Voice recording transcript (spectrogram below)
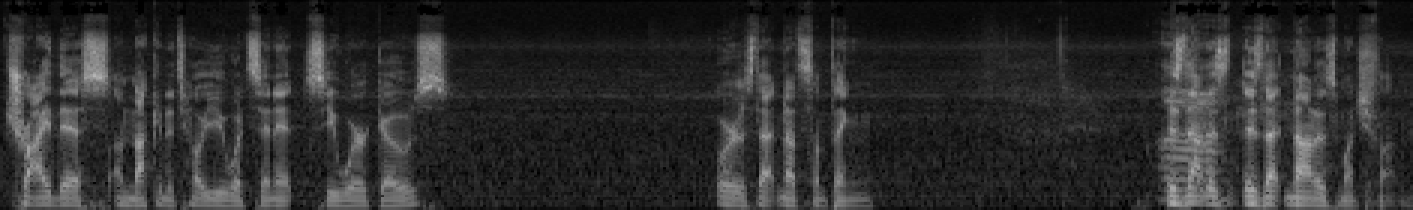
try this i'm not going to tell you what's in it see where it goes or is that not something is that uh, as, is that not as much fun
